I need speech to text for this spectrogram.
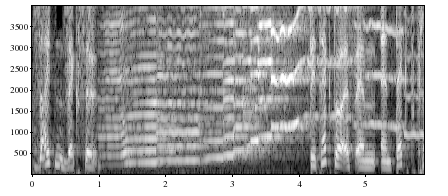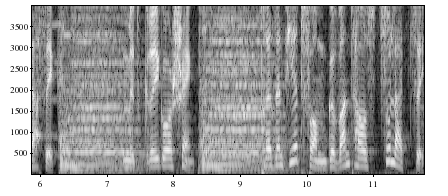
Seitenwechsel. Detektor FM entdeckt Klassik. Mit Gregor Schenk. Präsentiert vom Gewandhaus zu Leipzig.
